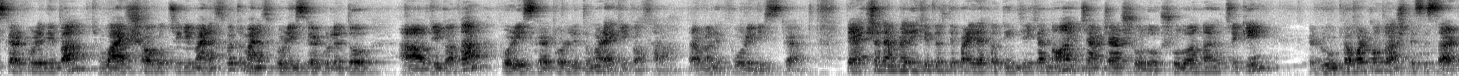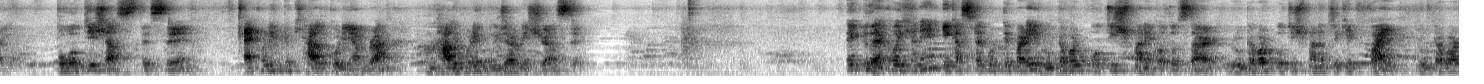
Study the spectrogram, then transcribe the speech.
স্কোয়ার করে দিবা ওয়াই এর সহগ হচ্ছে কি মাইনাস ফোর তো মাইনাস ফোর স্কোয়ার করলে তো যে কথা ফোর স্কোয়ার করলে তোমার একই কথা, তার মানে ফোর এর স্কোয়ার তো একসাথে আমরা লিখে ফেলতে পারি, দেখো তিন তিরিকা নয়, চার চার ষোলো। ষোলো আর নয় হচ্ছে কি? রুট ওভার কত আসতেছে স্যার পঁচিশ আসতেছে। এখন একটু খেয়াল করি আমরা, ভালো করে বুঝার বিষয় আছে। একটু দেখো এখানে, এই কাজটা করতে পারি রুট ওভার পঁচিশ মানে কত স্যার রুট ওভার পঁচিশ মানে হচ্ছে কি ফাইভ রুট ওভার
